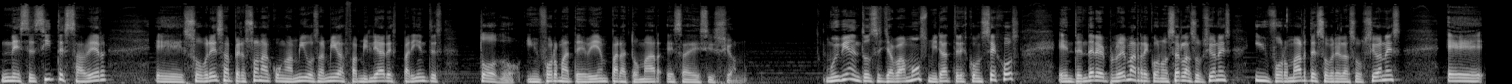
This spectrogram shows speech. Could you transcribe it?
necesites saber eh, sobre esa persona con amigos, amigas, familiares, parientes, todo. Infórmate bien para tomar esa decisión. Muy bien, entonces ya vamos, mira, tres consejos. Entender el problema, reconocer las opciones, informarte sobre las opciones. Eh,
